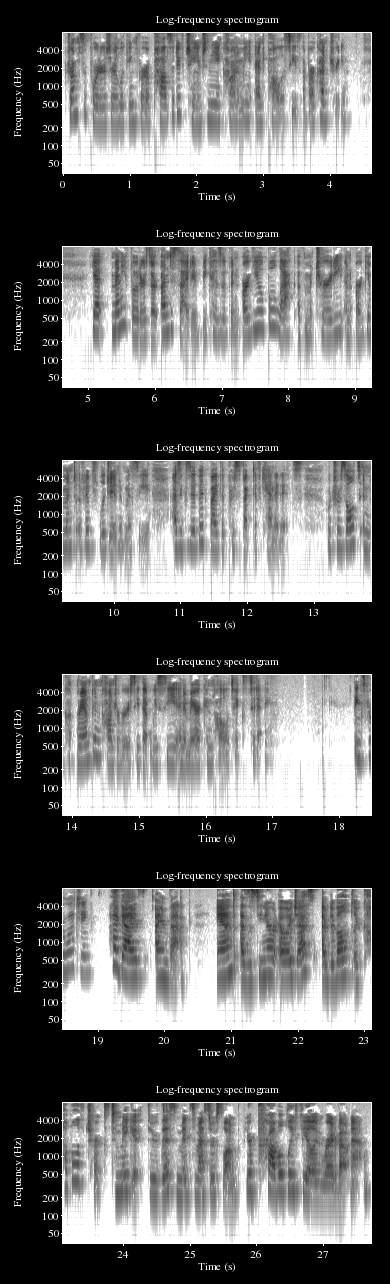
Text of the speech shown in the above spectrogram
Trump supporters are looking for a positive change in the economy and policies of our country. Yet, many voters are undecided because of an arguable lack of maturity and argumentative legitimacy, as exhibited by the prospective candidates, which results in rampant controversy that we see in American politics today. Thanks for watching. Hi guys, I'm back. And as a senior at OHS, I've developed a couple of tricks to make it through this mid-semester slump you're probably feeling right about now.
